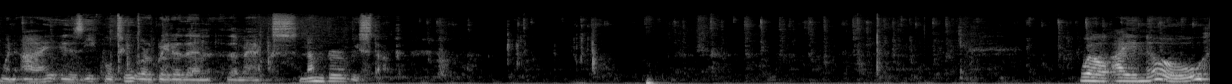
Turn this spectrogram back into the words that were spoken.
when i is equal to or greater than the max number we stop well I know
